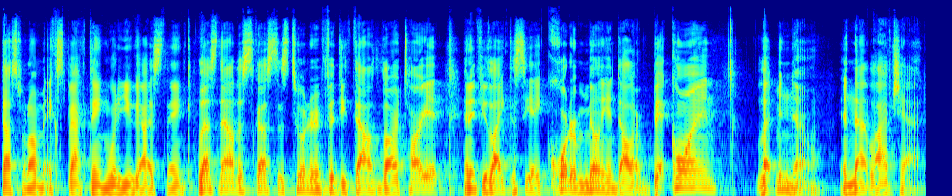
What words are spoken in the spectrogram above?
That's what I'm expecting. What do you guys think? Let's now discuss this $250,000 target. And if you'd like to see a quarter million dollar Bitcoin, let me know in that live chat.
